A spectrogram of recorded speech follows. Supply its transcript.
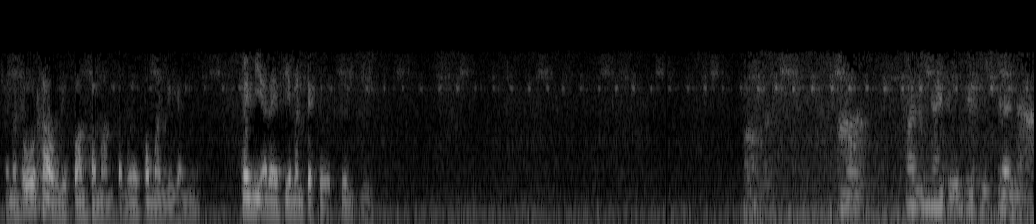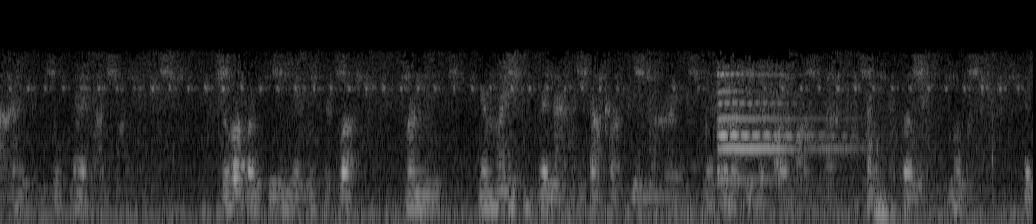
แต่มันรู้เท่าอยู่ความสม่ำเสมอของมันอยู่อย่างนี้ ไม่มีอะไรที่มันจะเกิดขึ้นอีกมันยังไงถึงจะพิจารณาให้ลูกได้ตามความหรือว่าบางทียังรู้สึกว่ามันยังไม่พิจารณาตามความจริงมันเลยไม่สามารถที่จะปล่อยวางได้ก็ยังเมื่อมันเป็น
